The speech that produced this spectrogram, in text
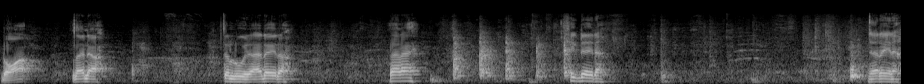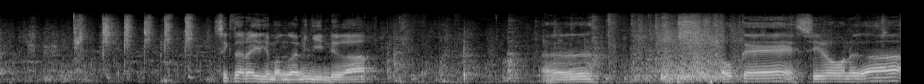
Đó. Đây nào. Tôi lùi lại đây nào. Ra đây. Xích đây nào. Ra đây nào xích ra đây thì mọi người mới nhìn được. Ừ ok, siro nữa.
